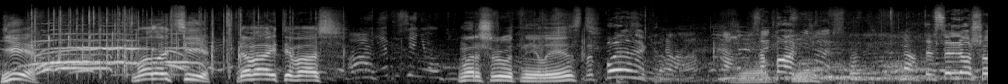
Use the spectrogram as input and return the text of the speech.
Є. Молодці. Давайте ваш маршрутний лист. Ви поняли? Запам'ятайте. Це все Льоша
